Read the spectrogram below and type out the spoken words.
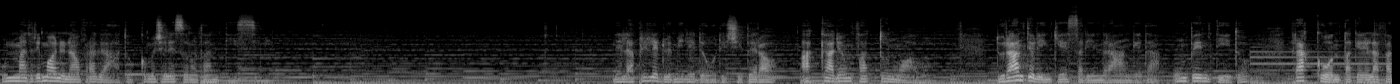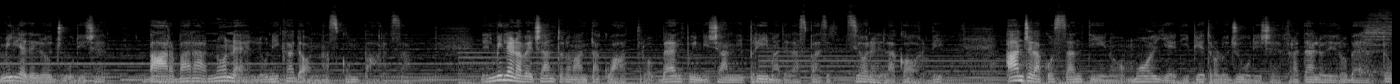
un matrimonio naufragato come ce ne sono tantissimi. Nell'aprile 2012 però accade un fatto nuovo. Durante l'inchiesta di Indrangheta, un pentito racconta che nella famiglia dello giudice Barbara non è l'unica donna scomparsa. Nel 1994, ben 15 anni prima della sparizione della Corvi, Angela Costantino, moglie di Pietro Lo Giudice, fratello di Roberto,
